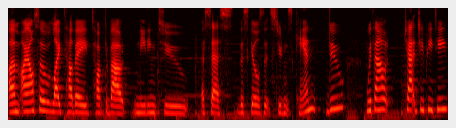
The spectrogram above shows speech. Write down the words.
Um, I also liked how they talked about needing to assess the skills that students can do without ChatGPT.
